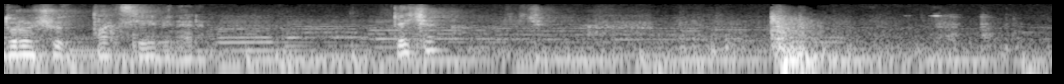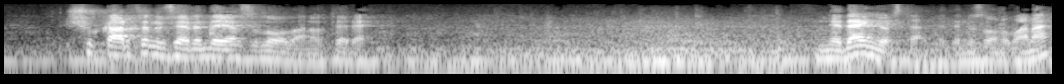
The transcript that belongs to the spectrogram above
Durun şu taksiye binelim. Geçin. Şu kartın üzerinde yazılı olan otele. Neden göstermediniz onu bana?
